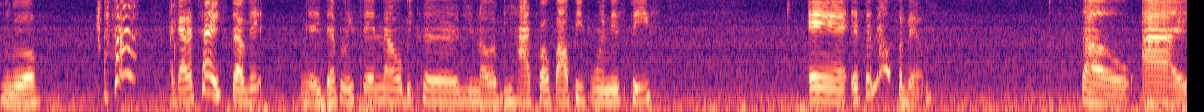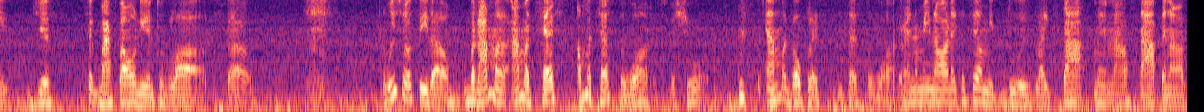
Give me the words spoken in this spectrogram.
Well, I got a taste of it. They definitely said no because you know it'd be high profile people in this piece, and it's a no for them. So I just took my phone in to vlog. So we shall see though. But I'm a I'm a test I'm a test the waters for sure. I'm gonna go places and test the water. And I mean all they can tell me to do is like stop, and I'll stop and I'll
